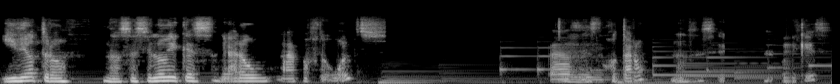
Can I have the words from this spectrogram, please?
Y de otro, no sé si lo vi que es Garo Mark of the Wolves. Ah, es Jotaro, no sé si qué es.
